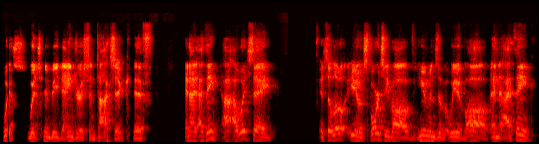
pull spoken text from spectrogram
which which can be dangerous and toxic if and I, I think I, I, would say it's a little you know sports evolve humans we evolve and I think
